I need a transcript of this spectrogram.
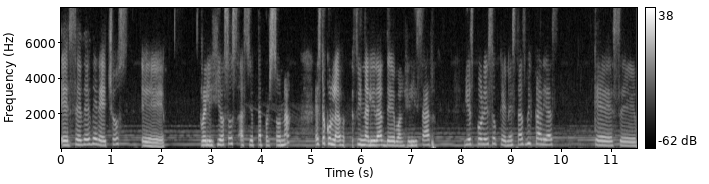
eh, cede derechos eh, religiosos a cierta persona esto con la finalidad de evangelizar. Y es por eso que en estas vicarias que se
